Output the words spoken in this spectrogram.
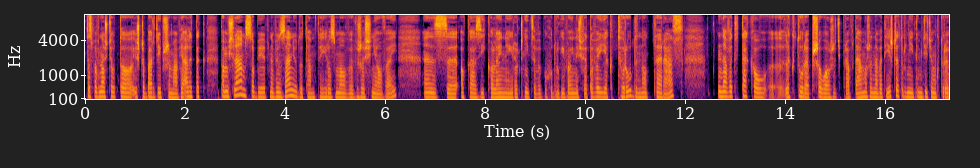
to z pewnością to jeszcze bardziej przemawia, ale tak pomyślałam sobie w nawiązaniu do tamtej rozmowy wrześniowej, z okazji kolejnej rocznicy wybuchu II wojny światowej, jak trudno teraz nawet taką e, lekturę przełożyć, prawda? Może nawet jeszcze trudniej tym dzieciom, które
